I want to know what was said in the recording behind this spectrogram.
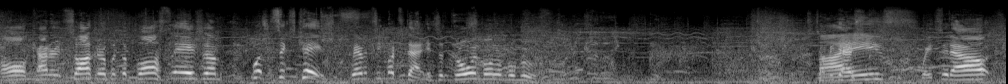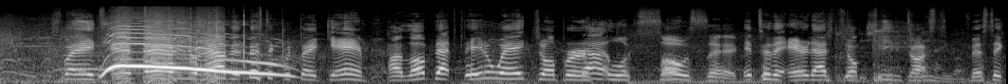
Oh, counter it soccer, but the ball saves him. What 6K? We haven't seen much of that. It's a throw and vulnerable move. Nice. Waits it out. Waits, Woo! and there you have it. Mystic with the game. I love that fadeaway jumper. That looks so sick. into the air dash jump Pete Dust. Mystic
